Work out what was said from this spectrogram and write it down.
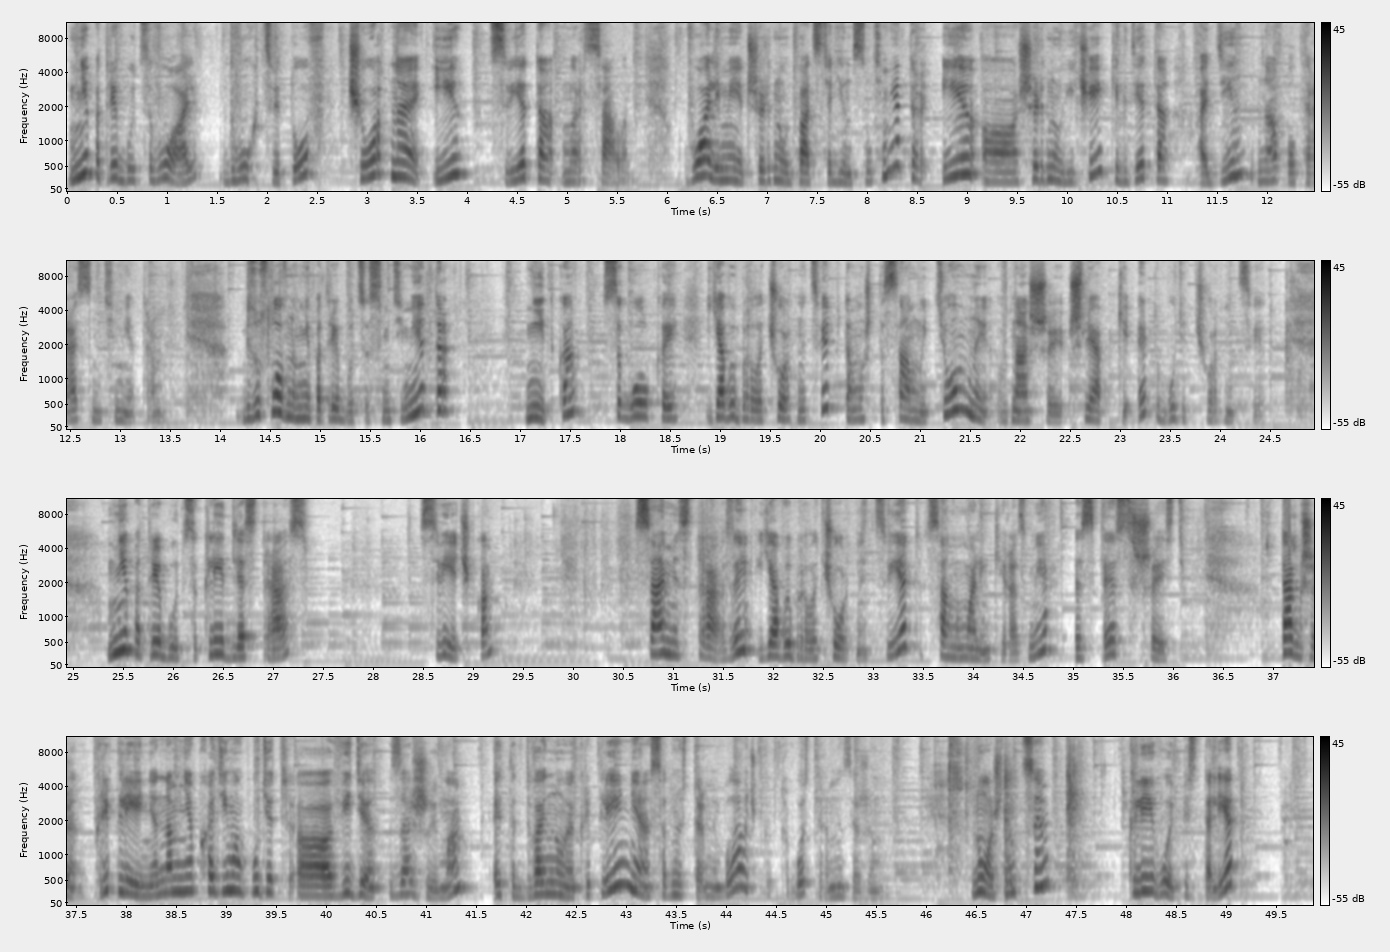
Мне потребуется вуаль двух цветов, черная и цвета марсала. Вуаль имеет ширину 21 сантиметр и э, ширину ячейки где-то 1 на 1,5 сантиметра. Безусловно, мне потребуется сантиметр, нитка с иголкой. Я выбрала черный цвет, потому что самый темный в нашей шляпке это будет черный цвет. Мне потребуется клей для страз, свечка, Сами стразы я выбрала черный цвет, самый маленький размер SS6. Также крепление нам необходимо будет э, в виде зажима. Это двойное крепление, с одной стороны булавочка, с другой стороны зажим. Ножницы, клеевой пистолет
